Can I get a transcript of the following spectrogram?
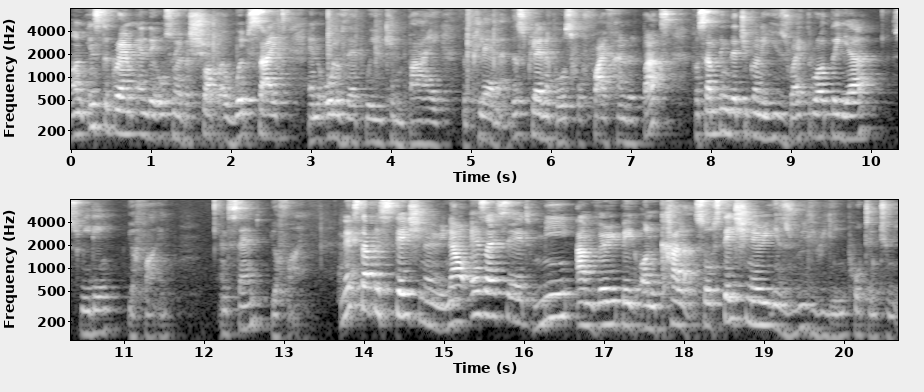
on Instagram, and they also have a shop, a website, and all of that where you can buy the planner. This planner goes for 500 bucks for something that you're going to use right throughout the year. Sweetie, you're fine. Understand? You're fine. Next up is stationery. Now, as I said, me, I'm very big on color. So stationery is really, really important to me.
